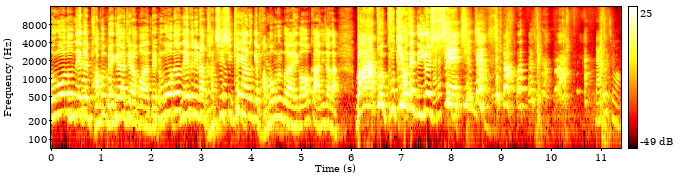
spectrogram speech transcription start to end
응원한 애들 밥은 먹여야지라고 하는데 응원한 애들이랑 같이 CK 하는 게 밥 먹는 거야 이거 억까 아니잖아 마라톤 9km 됐네 이런 씨 진짜 나도 줘.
